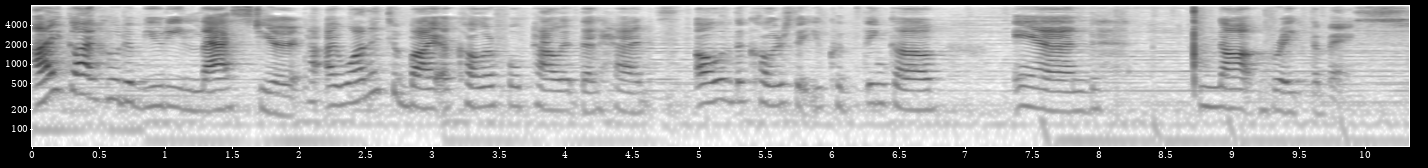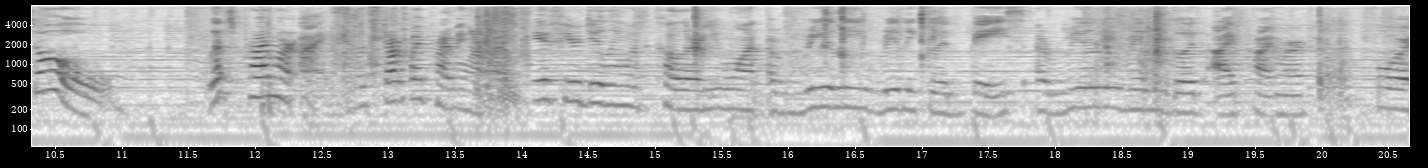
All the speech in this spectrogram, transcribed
I got Huda Beauty last year. I wanted to buy a colorful palette that had all of the colors that you could think of and not break the bank. So let's prime our eyes. Let's start by priming our eyes. If you're dealing with color, you want a really, really good base, a really, really good eye primer for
